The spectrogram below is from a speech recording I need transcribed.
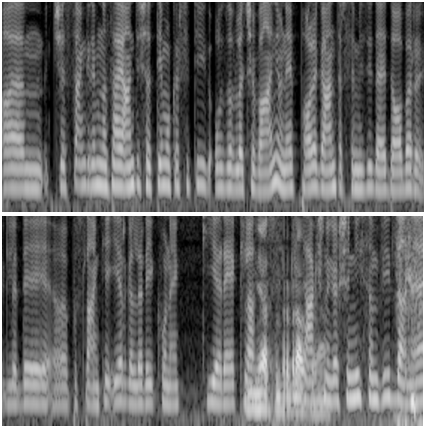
um, če sam grem nazaj, Antiša, temu, kar si ti o zavlačevanju, ne, Paul Gantar se mi zdi, da je dober glede uh, poslanke Irgal rekel, ne, ki je rekla, ja, sem prebral. Ja. Takšnega še nisem videla, ne,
